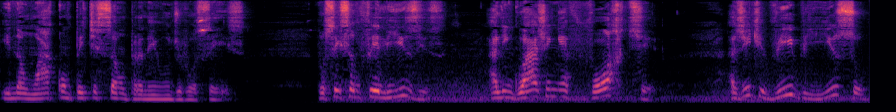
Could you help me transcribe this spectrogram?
E não há competição para nenhum de vocês. Vocês são felizes. A linguagem é forte. A gente vive isso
